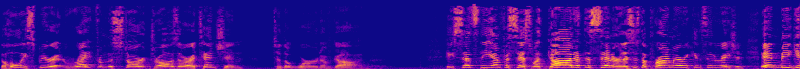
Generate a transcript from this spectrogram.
the Holy Spirit, right from the start, draws our attention to the Word of God. He sets the emphasis with God at the center. This is the primary consideration. In, be-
